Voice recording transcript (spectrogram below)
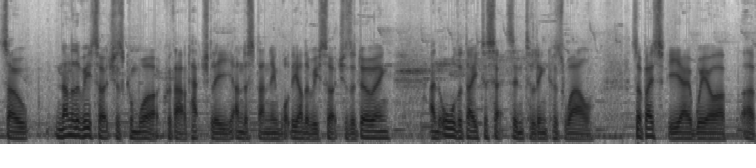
So none of the researchers can work without actually understanding what the other researchers are doing and all the data sets interlink as well. So basically, yeah, we are a,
